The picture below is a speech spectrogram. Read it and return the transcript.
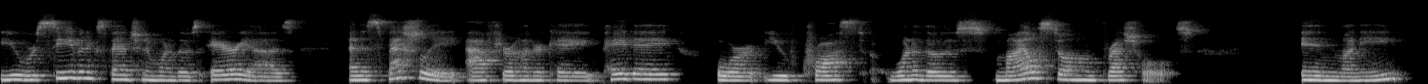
you receive an expansion in one of those areas and especially after 100K payday, or you've crossed one of those milestone thresholds in money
